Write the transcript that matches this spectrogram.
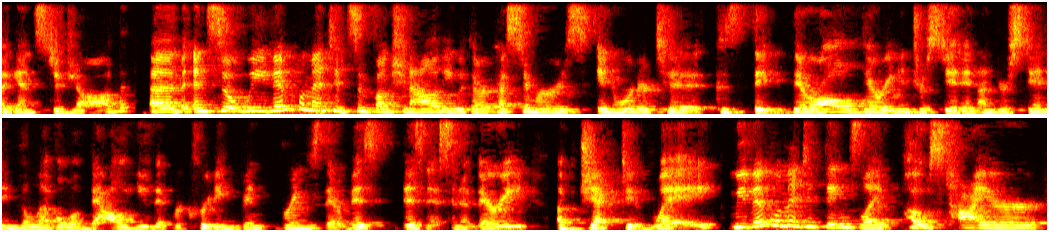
against a job. Um, and so we've implemented some functionality with our customers in order to, because they, they're all very interested in understanding the level of value that recruiting bring, brings their biz- business in a very objective way. We've implemented things like post hire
